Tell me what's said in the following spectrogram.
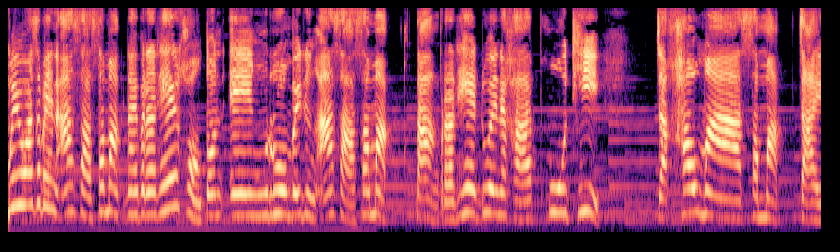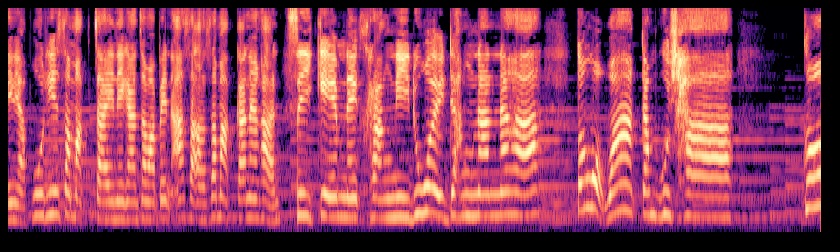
ไม่ว่าจะเป็นอาสาสมัครในประเทศของตนเอง รวมไปถึงอาสาสมัครต่างประเทศด้วยนะคะ ผู้ที่ จะเข้ามาสมัครใจเนี่ยผู้ที่สมัครใจในการจะมาเป็นอาสาสมัครการแข่งขันซีเกมในครั้งนี้ด้วยดังนั้นนะคะ ต้องบอกว่ากัมพูชา ก็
